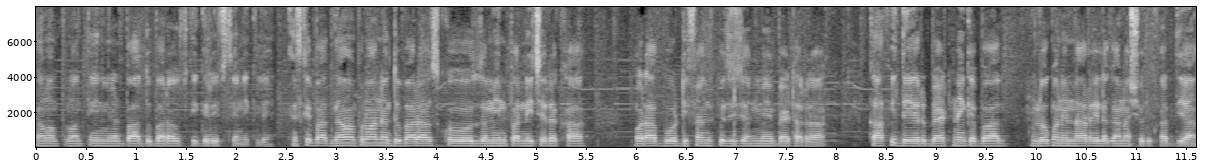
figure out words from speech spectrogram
گاما پلوان تین منٹ بعد دوبارہ اس کی گرفت سے نکلے۔ اس کے بعد گاما پلوان نے دوبارہ اس کو زمین پر نیچے رکھا اور اب وہ ڈیفنس پوزیشن میں بیٹھا رہا۔ کافی دیر بیٹھنے کے بعد لوگوں نے نعرے لگانا شروع کر دیا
